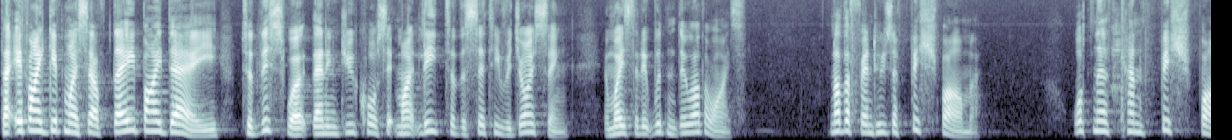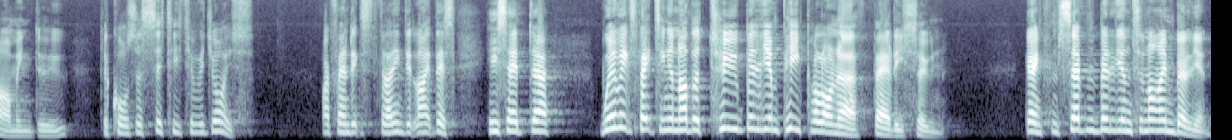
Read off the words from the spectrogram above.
That if I give myself day by day to this work, then in due course it might lead to the city rejoicing in ways that it wouldn't do otherwise. Another friend who's a fish farmer what on earth can fish farming do to cause a city to rejoice? My friend explained it like this He said, uh, We're expecting another 2 billion people on earth fairly soon, going from 7 billion to 9 billion.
